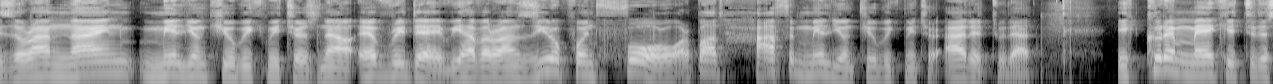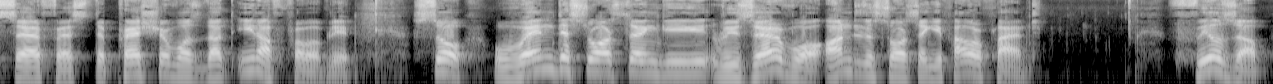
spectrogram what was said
is around 9 million cubic meters now every day. We have around 0.4 or about half a million cubic meter added to that. It couldn't make it to the surface. The pressure was not enough probably. So when the Svartsengi reservoir under the Svartsengi power plant fills up,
